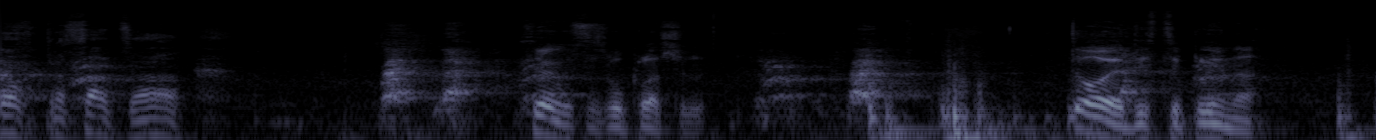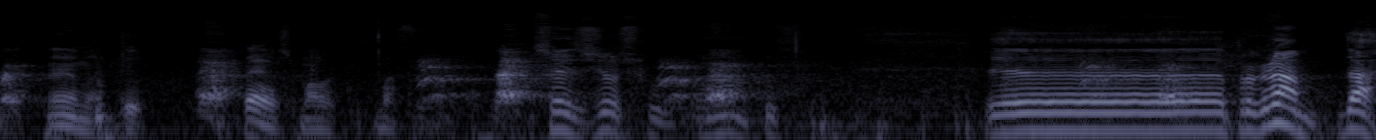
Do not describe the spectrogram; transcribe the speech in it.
Bog prasaca, a? Svega su se uplašili. To je disciplina. Nema tu. Daj još malo tih maslina. Sve još u... E, program, da.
